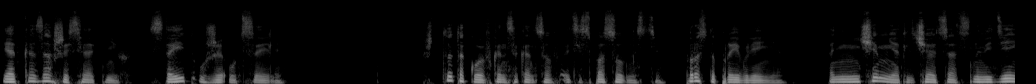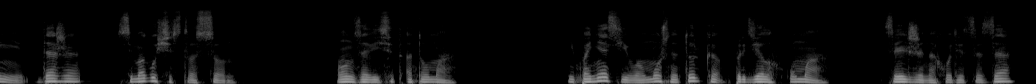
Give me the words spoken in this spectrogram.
и отказавшийся от них, стоит уже у цели. Что такое, в конце концов, эти способности? Просто проявление. Они ничем не отличаются от сновидений, даже всемогущества сон. Он зависит от ума. И понять его можно только в пределах ума. Цель же находится за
